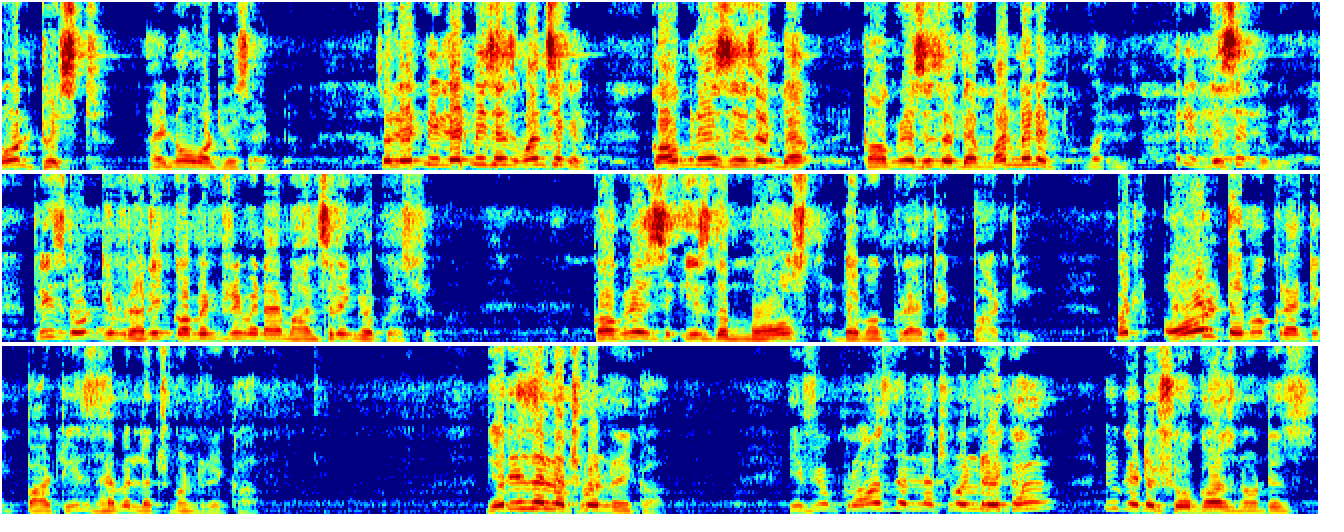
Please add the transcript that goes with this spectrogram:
don't twist I know what you said so let me let me just one second Congress is a dem- Congress is a dem- one minute. One- listen to me. Please don't give running commentary when I'm answering your question. Congress is the most democratic party. But all democratic parties have a Lakshman Rekha. There is a Lakshman Rekha. If you cross that Lakshman Rekha, you get a show cause notice.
